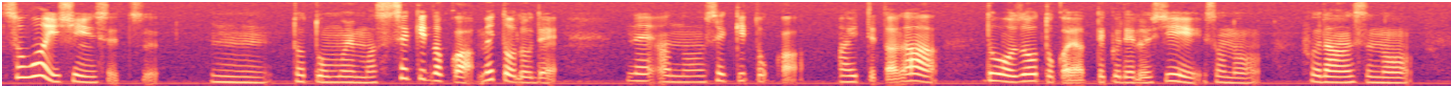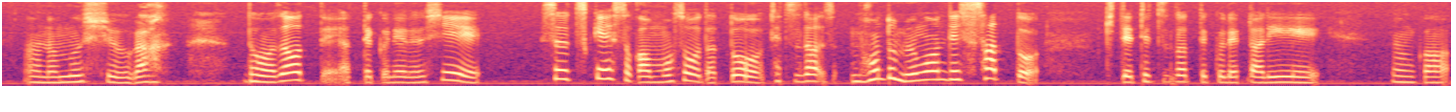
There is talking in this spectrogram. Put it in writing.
すごい親切、うん、だと思います。席とかメトロでねあの席とか空いてたらどうぞとかやってくれるしそのフランスのあのムッシュが どうぞってやってくれるしスーツケースとかもそうだと手伝う本当無言でさっと来て手伝ってくれたりなんか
